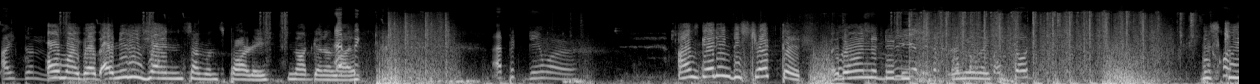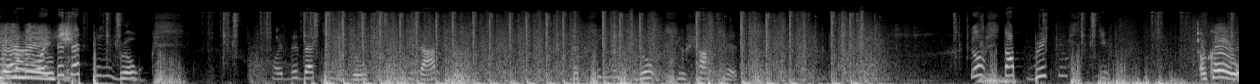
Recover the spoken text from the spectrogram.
I don't oh know. Oh my god, I need to join someone's party. Not gonna lie. Epic. Epic gamer. I was getting distracted. I don't wanna do this. I mean, like this oh, Controller, why did that thing broke? Why did that thing broke? See that? The thing is broke, you shot it. Yo, stop breaking stuff. Okay,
